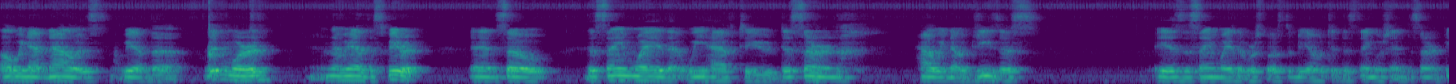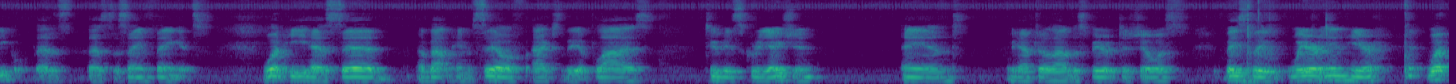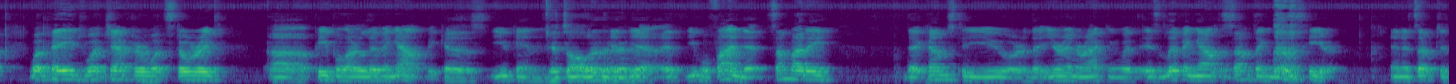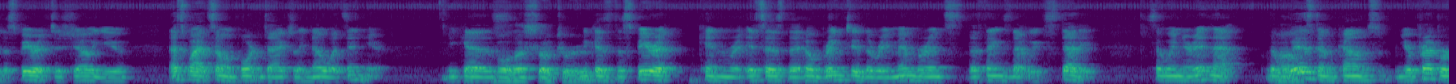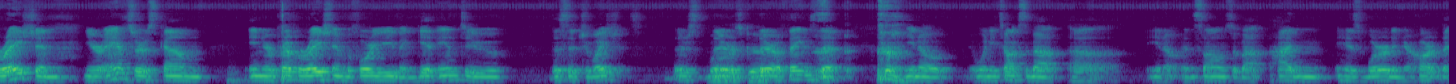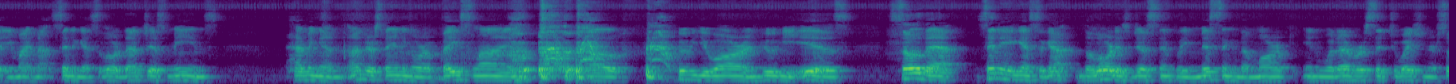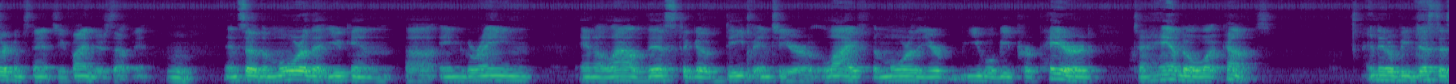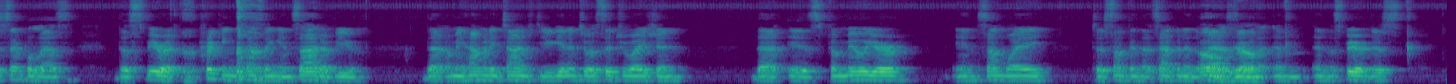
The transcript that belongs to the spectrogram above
all we have now is we have the written word and then we have the spirit. And so the same way that we have to discern how we know Jesus is the same way that we're supposed to be able to distinguish and discern people. That is that's the same thing. It's what he has said about himself actually applies to his creation and we have to allow the spirit to show us basically where in here what what page what chapter what story uh, people are living out because you can. It's all in there. It, yeah, it, you will find it. Somebody that comes to you or that you're interacting with is living out something that's here, and it's up to the spirit to show you. That's why it's so important to actually know what's in here, because. Well, that's so true. Because the spirit can. It says that he'll bring to the remembrance the things that we've studied. So when you're in that, the wisdom comes. Your preparation, your answers come in your preparation before you even get into the situations. There's Well, there's there are things that you know when he talks about uh, you know in Psalms about hiding His word in your heart that you might not sin against the Lord. That just means having an understanding or a baseline of who you are and who He is, so that sinning against the God, the Lord is just simply missing the mark in whatever situation or circumstance you find yourself in. Mm. And so, the more that you can uh, ingrain and allow this to go deep into your life, the more that you're you will be prepared to handle what comes. And it'll be just as simple as the spirit pricking something inside of you. That I mean, how many times do you get into a situation that is familiar in some way to something that's happened in the Oh, past, yeah. and, and and the spirit just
